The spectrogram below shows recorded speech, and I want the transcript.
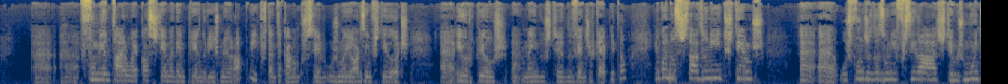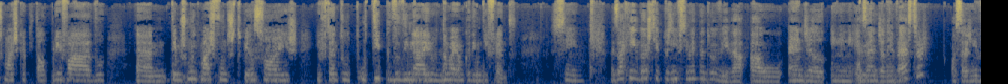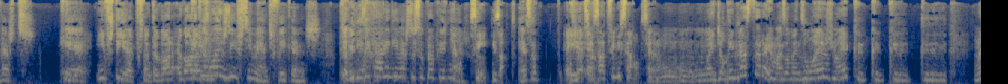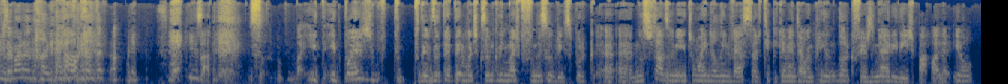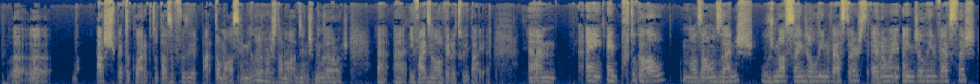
fomentar o ecossistema de empreendedorismo na Europa e, portanto, acabam por ser os maiores investidores ah, europeus ah, na indústria de venture capital, enquanto nos Estados Unidos temos ah, os fundos das universidades, temos muito mais capital privado, ahm, temos muito mais fundos de pensões e, portanto, o, o tipo de dinheiro também é um bocadinho diferente. Sim. Mas há aqui dois tipos de investimento na tua vida. Há o angel, in, as angel investor, ou seja, investes que é... Investir, é, portanto, agora. O agora que é que é um anjo de investimento? Explica-nos. Quer dizer que alguém que investe o seu próprio dinheiro. Sim, exato. Essa É essa a definição. Ou seja, um, um- angel investor é mais ou menos um anjo, não é? Que. que, que, que- Mas agora de alguém conta própria. Exato. E, e depois podemos até ter uma discussão um bocadinho mais profunda sobre isso, porque ah, ah, nos Estados Unidos um angel investor tipicamente é um empreendedor que fez dinheiro e diz, pá, olha, eu ah, acho espetacular o que tu estás a fazer, pá, toma lá 100 mil euros, toma lá 200 mil euros ah, ah, e vai desenvolver a tua ideia. Ahm, em, em Portugal, nós há uns anos, os nossos angel investors eram angel investors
